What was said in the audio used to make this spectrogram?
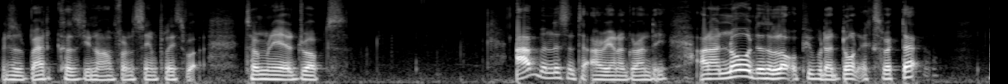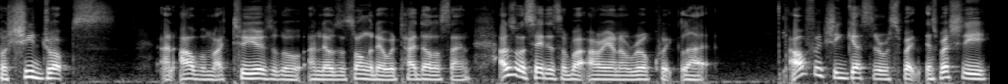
which is bad because, you know, I'm from the same place. But Terminator dropped. I've been listening to Ariana Grande. And I know there's a lot of people that don't expect that. But she dropped an album like two years ago, and there was a song there with Ty Dolla Sign. I just want to say this about Ariana real quick. Like, I don't think she gets the respect, especially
